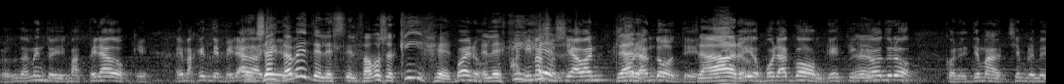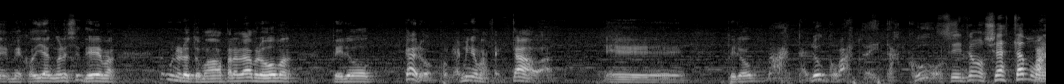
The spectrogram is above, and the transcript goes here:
rotundamente, hay más pelados que, hay más gente pelada que- Exactamente, el, el famoso skinhead. bueno, el a mí skinhead. me asociaban Claro, grandote, Claro. medio polacón, que esto y Claro. otro, con el tema, siempre me, me jodían con ese tema. Uno lo tomaba para la broma, pero claro, porque a mí no me afectaba. Eh, pero basta, loco, basta de estas cosas. Sí, no, ya estamos.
